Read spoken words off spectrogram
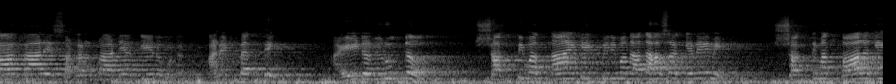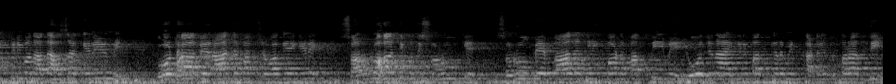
ආකාරයේ සටන් පාටියක් ගේනකොට අනෙක් පැත්තෙන් අයිට විරුද්ධව ශක්තිමත් නායකයෙක් පිළිබඳ අදහසක් ගෙනෙමින් ශක්තිමත් පාලකයෙක් පිළිබඳ අදහසක් ගෙනෙමින් ගෝඨාභය රාජපක්ෂ වගේ කෙනෙක් සර්වාධිපති ස්වරූපේ ස්වරූපේ පාලකයෙක් බවට පත්වීමේ යෝජනා ඉදිරිපත් කරමින් කටයුතු කරද්දී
